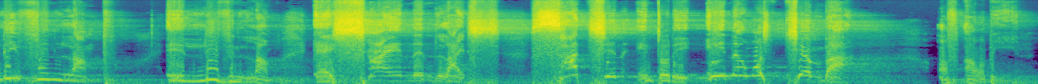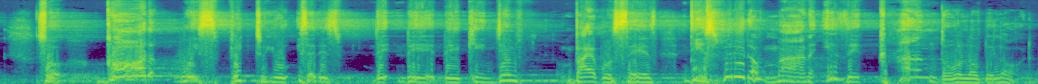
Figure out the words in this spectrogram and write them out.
living lamp, a living lamp, a shining light searching into the innermost chamber of our being. So God will speak to you. He said this the, the, the King James Bible says the spirit of man is a candle of the Lord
